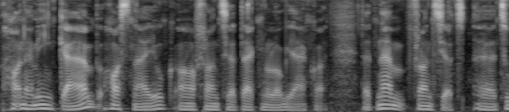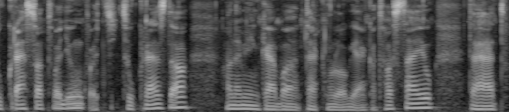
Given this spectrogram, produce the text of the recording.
hanem inkább használjuk a francia technológiákat. Tehát nem francia cukrászat vagyunk, vagy cukrászda, hanem inkább a technológiákat használjuk, tehát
